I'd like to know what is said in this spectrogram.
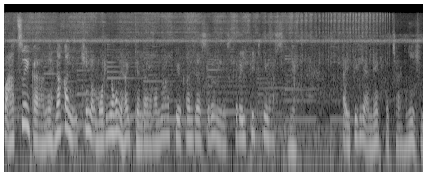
まあ暑いからね、中に木の森の方に入ってんだろうなっていう感じはするんですけど、一匹いますね。あ、一匹じゃ猫ちゃん2匹。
